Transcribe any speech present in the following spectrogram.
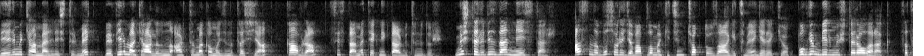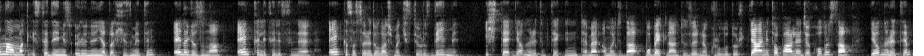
değeri mükemmelleştirmek ve firma karlılığını arttırmak amacını taşıyan kavram, sistem ve teknikler bütünüdür. Müşteri bizden ne ister? Aslında bu soruyu cevaplamak için çok da uzağa gitmeye gerek yok. Bugün bir müşteri olarak satın almak istediğimiz ürünün ya da hizmetin en ucuzuna, en kalitelisine, en kısa sürede ulaşmak istiyoruz değil mi? İşte yalın üretim tekniğinin temel amacı da bu beklenti üzerine kuruludur. Yani toparlayacak olursam yalın üretim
